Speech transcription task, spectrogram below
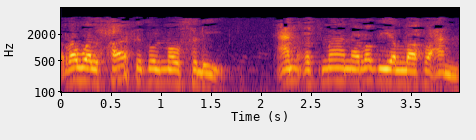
روى الحافظ الموصلي عن عثمان رضي الله عنه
